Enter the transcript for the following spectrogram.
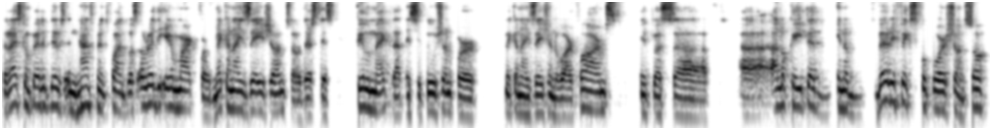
the Rice Competitiveness Enhancement Fund, was already earmarked for mechanization. So there's this PhilMech, that institution for mechanization of our farms. It was uh, uh, allocated in a very fixed proportion. So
